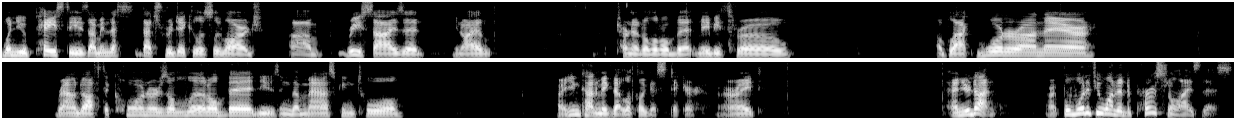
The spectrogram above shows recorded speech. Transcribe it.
when you paste these, I mean, that's, that's ridiculously large. Um, resize it, you know, I turn it a little bit, maybe throw a black border on there, round off the corners a little bit using the masking tool. All right, you can kind of make that look like a sticker, all right? And you're done. All right, but what if you wanted to personalize this?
